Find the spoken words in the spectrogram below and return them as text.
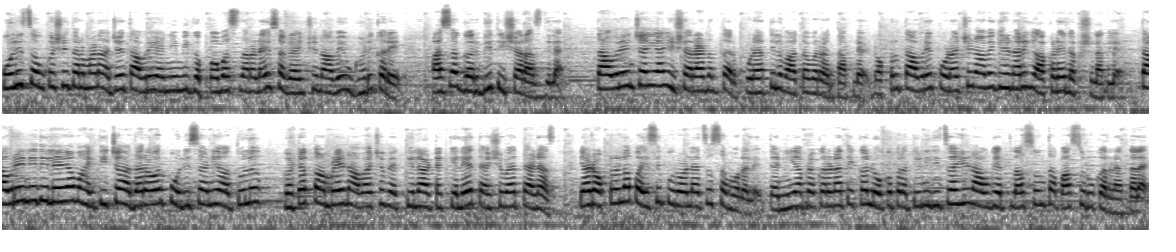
पोलीस चौकशी दरम्यान अजय तावरे यांनी मी गप्प बसणार नाही. सगळ्यांची नावे उघड करेन असा गर्भित इशाराच दिलाय. तावरेंच्या या इशाऱ्यानंतर पुण्यातील वातावरण तापले डॉक्टर तावरे कोणाची नावे घेणार याकडे लक्ष लागले तावरेंनी दिलेल्या माहितीच्या आधारावर पोलिसांनी अतुल घटक कांबळे नावाच्या व्यक्तीला अटक केली आहे. त्याशिवाय त्यानंच या डॉक्टरला पैसे पुरवल्याचं समोर आले त्यांनी या प्रकरणात एका लोकप्रतिनिधीचंही नाव घेतलं असून तपास सुरू करण्यात आलाय.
